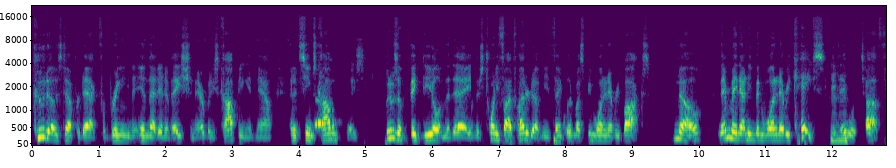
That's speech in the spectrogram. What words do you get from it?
Kudos to Upper Deck for bringing in that innovation. Everybody's copying it now, and it seems commonplace. But it was a big deal in the day. When there's 2,500 of them, you think well, there must be one in every box. No, there may not even been one in every case. They Mhm. were tough.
